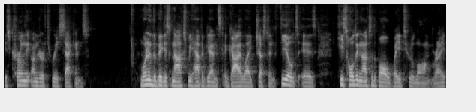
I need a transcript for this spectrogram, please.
is currently under three seconds one of the biggest knocks we have against a guy like Justin Fields is he's holding onto the ball way too long, right?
